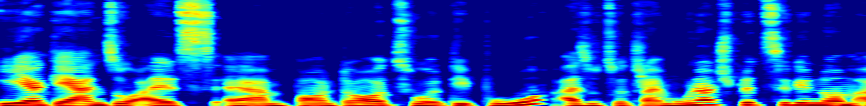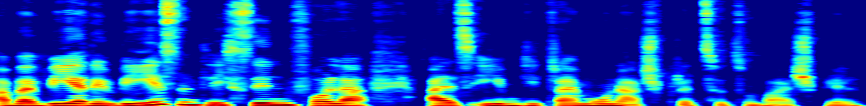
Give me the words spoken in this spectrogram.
eher gern so als ähm, Pendant zur Depot, also zur Drei-Monats-Spritze genommen, aber wäre wesentlich sinnvoller als eben die Drei-Monats-Spritze zum Beispiel.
